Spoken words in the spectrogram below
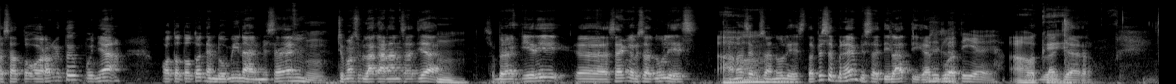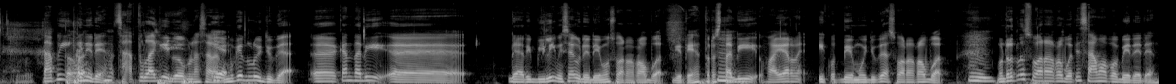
satu orang itu punya otot-otot yang dominan. Misalnya cuma sebelah kanan saja, Hmm. sebelah kiri eh, saya nggak bisa nulis karena Oh. saya bisa nulis. Tapi sebenarnya bisa dilatih kan Bisa buat, dilatih ya, ya. buat Oke. belajar. Tapi ini deh, satu lagi gue penasaran. Iya. Mungkin lu juga Eh, kan tadi eh, dari Billy misalnya udah demo suara robot gitu ya. Terus tadi Fire ikut demo juga suara robot. Hmm. Menurut lu suara robotnya sama apa beda Dan?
